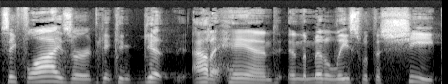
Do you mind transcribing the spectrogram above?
See, flies are, can, can get out of hand in the Middle East with the sheep.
